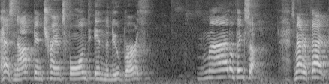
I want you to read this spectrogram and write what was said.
has not been transformed in the new birth? I don't think so. As a matter of fact,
